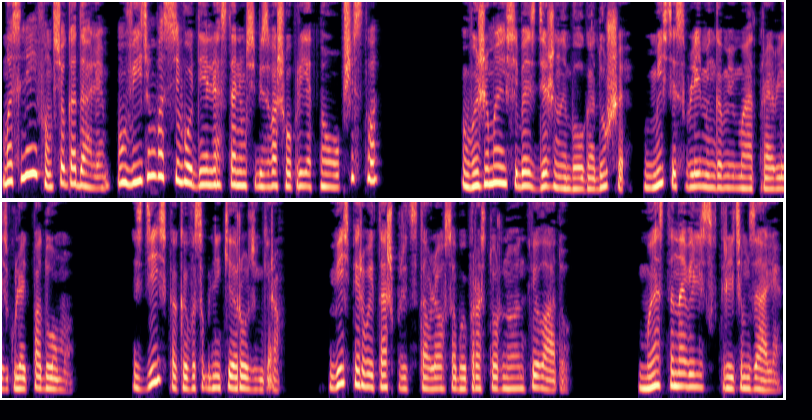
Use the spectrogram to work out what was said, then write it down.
«Мы с Лейфом все гадали, увидим вас сегодня или останемся без вашего приятного общества?» Выжимая из себя сдержанное благодушие, вместе с Влемингами мы отправились гулять по дому. Здесь, как и в особняке Родингеров, весь первый этаж представлял собой просторную анфиладу. Мы остановились в третьем зале.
